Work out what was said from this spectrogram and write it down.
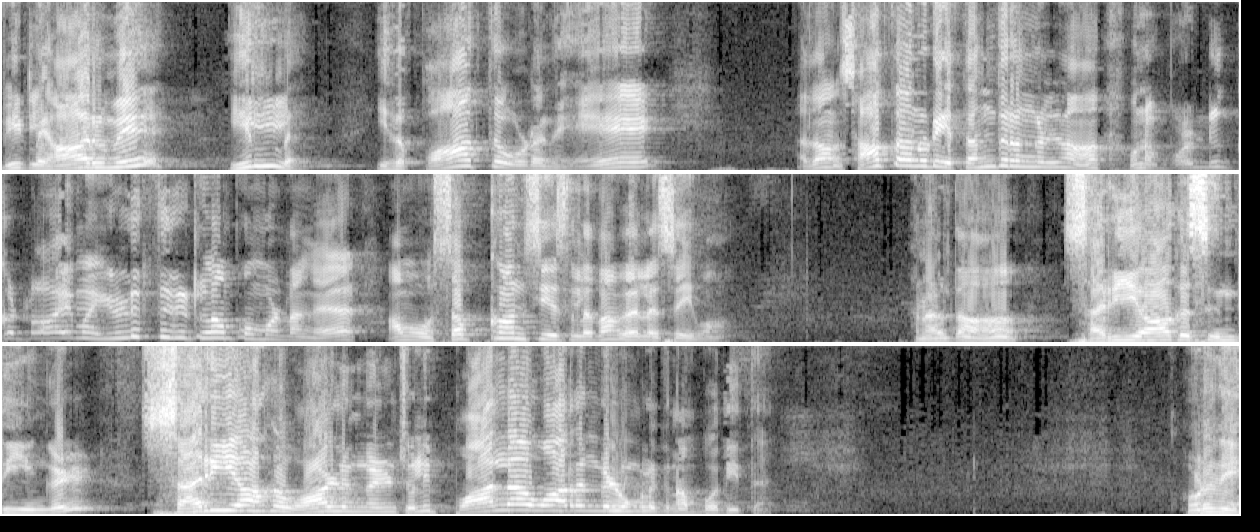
வீட்டில் யாருமே இல்லை. இதை பார்த்த உடனே அதான் சாத்தானுடைய தந்திரங்கள்லாம் உன்னை படுக்கட்டாயமாக இழுத்துக்கிட்டுலாம் போக மாட்டாங்க. அவன் சப்கான்சியஸில் தான் வேலை செய்வான். அதனால்தான் சரியாக சிந்தியுங்கள் சரியாக வாழுங்கள்னு சொல்லி பல வாரங்கள் உங்களுக்கு நான் போதித்தேன். உடனே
